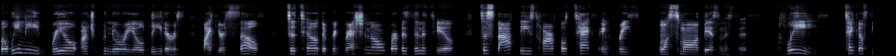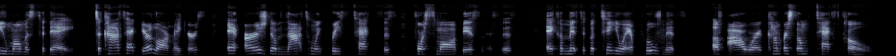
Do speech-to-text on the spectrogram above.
But we need real entrepreneurial leaders like yourself to tell the congressional representative to stop these harmful tax increase on small businesses. Please take a few moments today to contact your lawmakers and urge them not to increase taxes for small businesses and commit to continual improvements of our cumbersome tax code.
